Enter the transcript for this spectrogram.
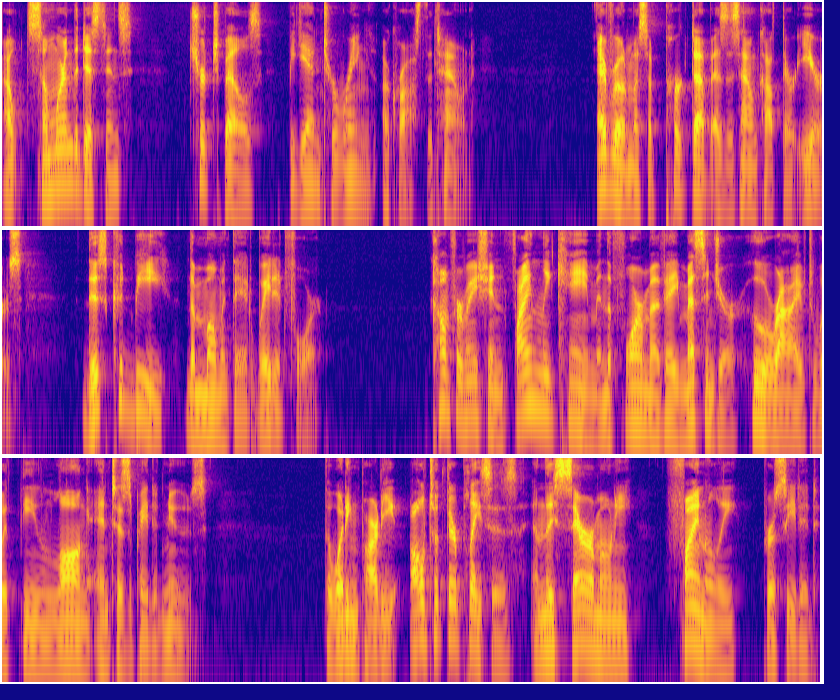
out somewhere in the distance, church bells began to ring across the town. Everyone must have perked up as the sound caught their ears. This could be the moment they had waited for confirmation finally came in the form of a messenger who arrived with the long anticipated news. The wedding party all took their places, and the ceremony finally proceeded.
